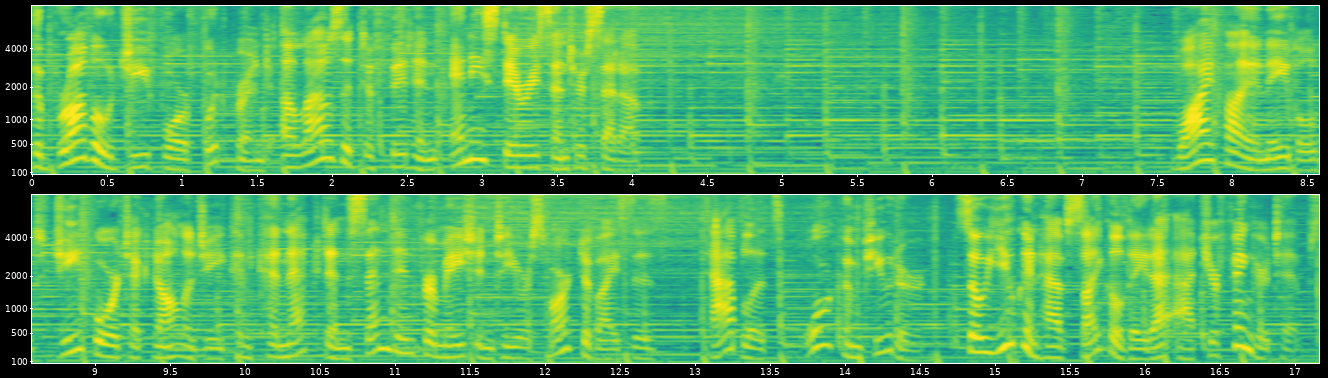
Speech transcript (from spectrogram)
The Bravo G4 footprint allows it to fit in any SteriCenter setup. Wi-Fi enabled G4 technology can connect and send information to your smart devices, tablets, or computer, so you can have cycle data at your fingertips.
